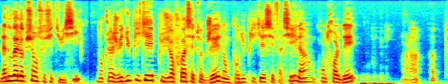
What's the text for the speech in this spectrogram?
la nouvelle option se situe ici. Donc là, je vais dupliquer plusieurs fois cet objet. Donc pour dupliquer, c'est facile. Hein. CTRL D. Voilà, hop.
